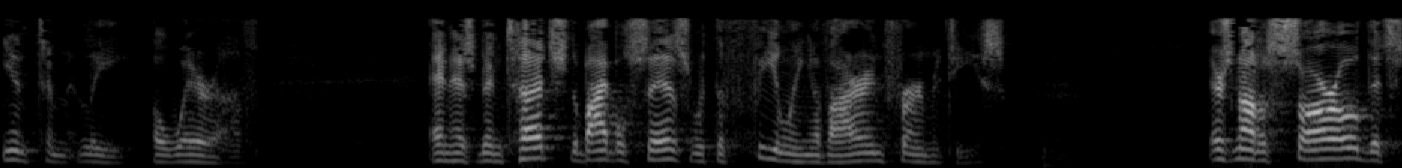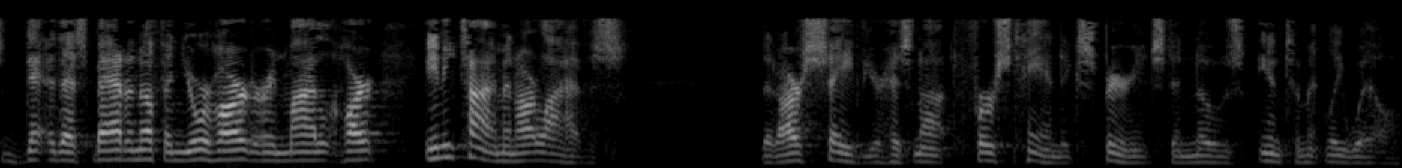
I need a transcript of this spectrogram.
intimately aware of and has been touched, the Bible says, with the feeling of our infirmities. There's not a sorrow that's, that's bad enough in your heart or in my heart any time in our lives that our Savior has not firsthand experienced and knows intimately well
